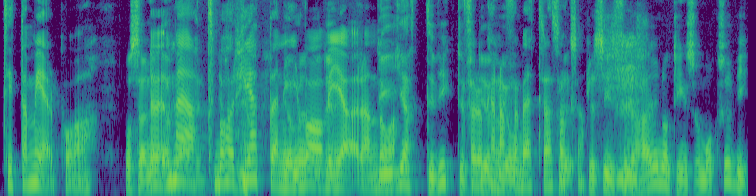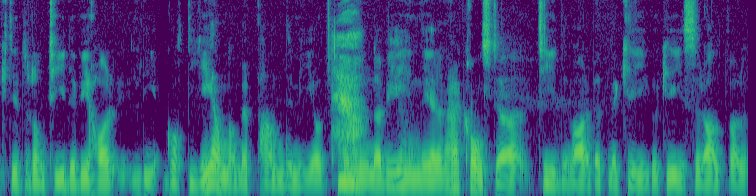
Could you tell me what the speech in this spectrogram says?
titta mer på Och sen är mätbarheten Ja, i vad det- vi gör Det ändå. är jätteviktigt. för att det kunna förbättras också. Precis, för det här är någonting som också är viktigt i de tider vi har gått igenom med pandemi och, och nu när vi är inne i den här konstiga tidevarvet med krig och kriser och allt vad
